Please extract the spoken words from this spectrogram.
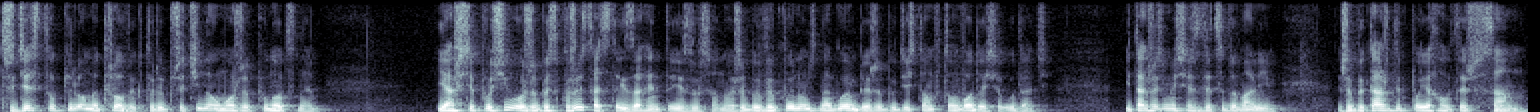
30-kilometrowy, który przecinał Morze Północne. I aż się prosiło, żeby skorzystać z tej zachęty Jezusa, no, żeby wypłynąć na głębie, żeby gdzieś tam w tą wodę się udać. I tak żeśmy się zdecydowali, żeby każdy pojechał też sam,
